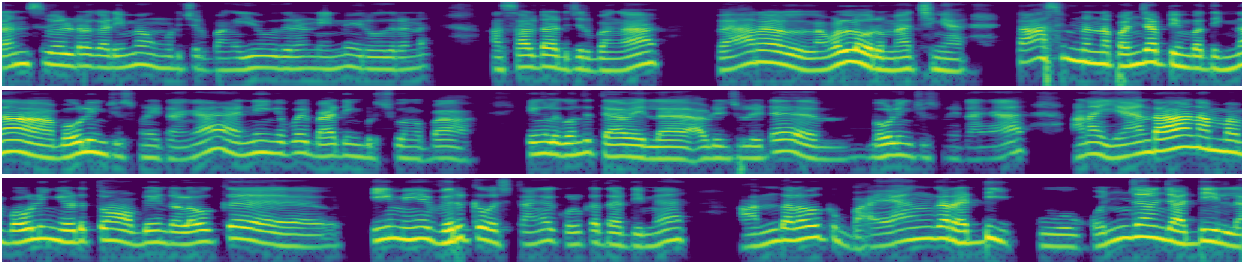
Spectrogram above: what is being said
ரன்ஸ் வேர்ல்ட் கடையுமே அவங்க முடிச்சிருப்பாங்க. 20 ரன், இன்னும் 20 ரன் அசால்ட்டாக அடிச்சிருப்பாங்க. வேற லெவல்ல ஒரு மேட்ச்ங்க. டாஸ் வின் பண்ண பஞ்சாப் டீம் பார்த்தீங்கன்னா, பவுலிங் சூஸ் பண்ணிட்டாங்க. நீங்க போய் பேட்டிங் பிடிச்சுக்கோங்கப்பா. எங்களுக்கு வந்து தேவையில்ல அப்படின்னு சொல்லிட்டு பவுலிங் சூஸ் பண்ணிட்டாங்க. ஆனா, ஏன்டா நம்ம பவுலிங் எடுத்தோம் அப்படின்ற அளவுக்கு டீமையே வெறுக்க வச்சுட்டாங்க கொல்கத்தா டீமு. அந்த அளவுக்கு பயங்கர அடி. ஒ கொஞ்சம் நெஞ்சம் அடி இல்ல.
